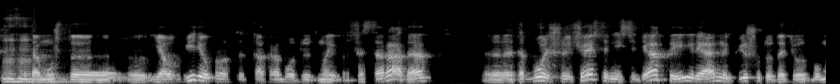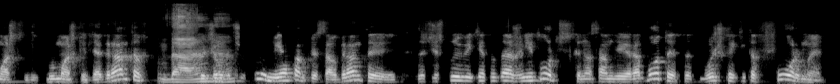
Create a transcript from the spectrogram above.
Угу. Потому что э, я видел просто, как работают мои профессора, да, это большая часть, они сидят и реально пишут вот эти вот бумажки, бумажки для грантов. Да, Причем да. зачастую, ну, я сам писал гранты, зачастую ведь это даже не творческая на самом деле работа, это больше какие-то формы.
